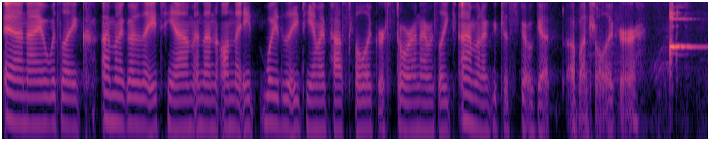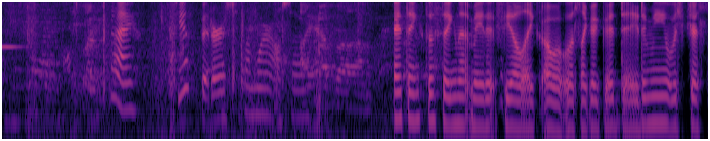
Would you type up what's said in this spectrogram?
and I was like, I'm to go to the ATM. And then on the way to the ATM, I passed the liquor store and I was like, I'm to just go get a bunch of liquor. Hi. Do you have bitters somewhere also? I have. I think the thing that made it feel like, oh, it was like a good day to me was just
